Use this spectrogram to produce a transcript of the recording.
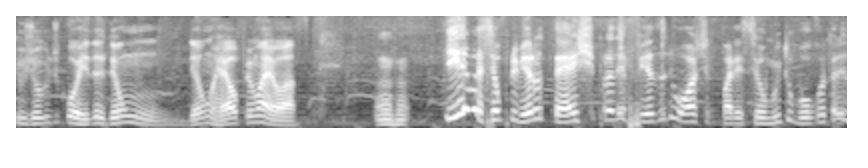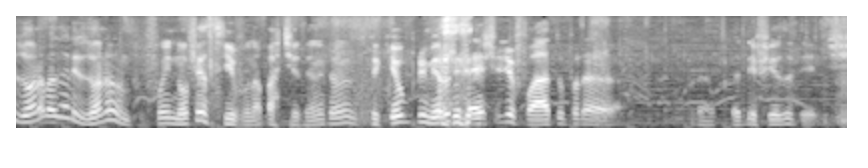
que o jogo de corrida dê um, dê um help maior. Uhum. E vai ser o primeiro teste para a defesa de Washington, que pareceu muito bom contra a Arizona, mas a Arizona foi inofensivo na partida. Né? Então, esse aqui é o primeiro teste de fato para a defesa deles.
